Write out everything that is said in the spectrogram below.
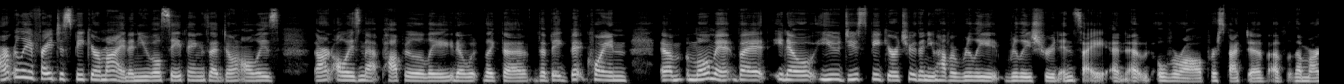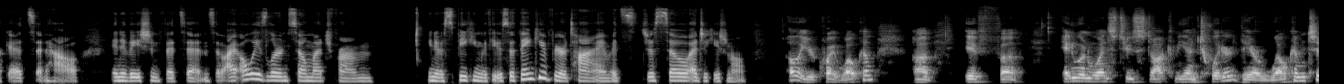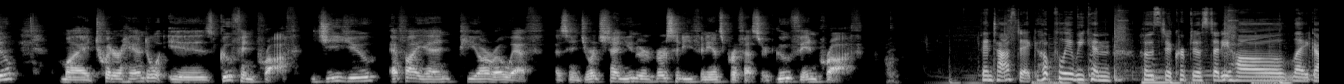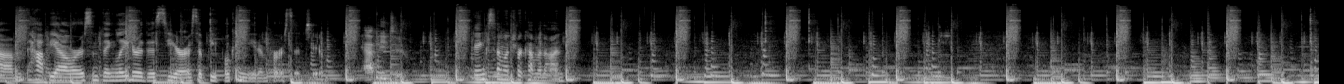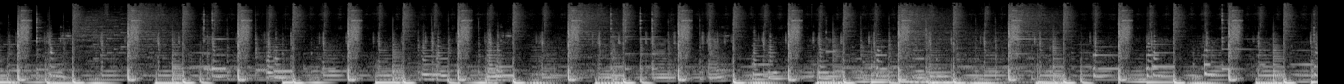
aren't really afraid to speak your mind and you will say things that don't always aren't always met popularly you know like the the big bitcoin um, moment but you know you do speak your truth and you have a really really shrewd insight and an overall perspective of the markets and how innovation fits in. So i always learn so much from you know speaking with you. So thank you for your time. It's just so educational. Oh you're quite welcome. Uh, if uh, anyone wants to stalk me on Twitter, they are welcome to. My Twitter handle is GufinProf, G U F I N P R O F, as in Georgetown University finance professor, GufinProf. Fantastic. Hopefully, we can host a crypto study hall, like um, happy hour or something later this year so people can meet in person too. Happy to. Thanks so much for coming on.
